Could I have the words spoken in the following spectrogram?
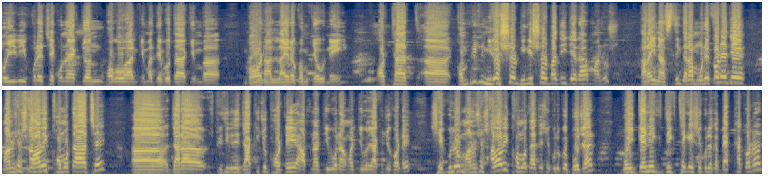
তৈরি করেছে কোনো একজন ভগবান কিংবা দেবতা কিংবা গড, আল্লাহ এরকম কেউ নেই। অর্থাৎ কমপ্লিটলি নিরস্বর, নিরস্বরবাদী যারা মানুষ, তারাই নাস্তিক। যারা মনে করে যে মানুষের স্বাভাবিক ক্ষমতা আছে যারা পৃথিবীতে যা কিছু ঘটে, আপনার জীবনে, আমার জীবনে যা কিছু ঘটে, সেগুলো মানুষের স্বাভাবিক ক্ষমতা আছে, সেগুলোকে বোঝার। বৈজ্ঞানিক দিক থেকে সেগুলোকে ব্যাখ্যা করার।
